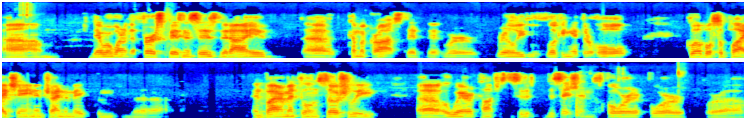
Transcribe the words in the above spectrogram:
Um, they were one of the first businesses that I uh, come across that, that were really looking at their whole global supply chain and trying to make them uh, environmental and socially uh, aware, conscious decisions for for for uh,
